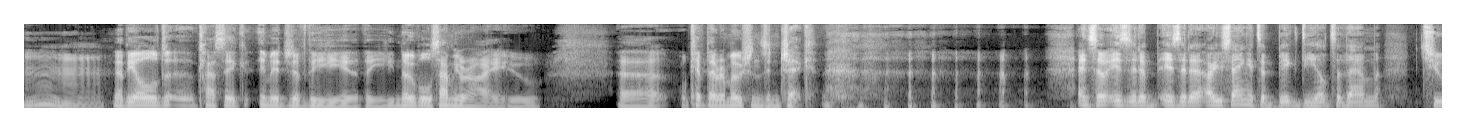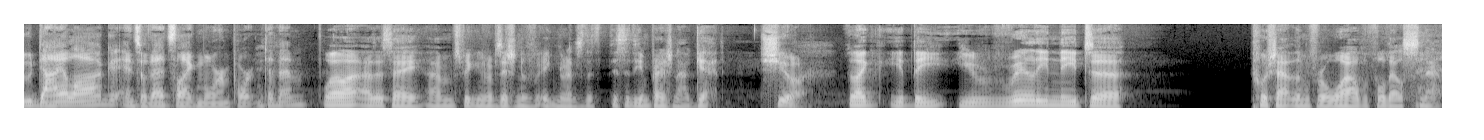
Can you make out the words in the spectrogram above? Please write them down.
Mm. Now, the old uh, classic image of the the noble samurai who uh, kept their emotions in check. and so, is it a? Is it a? Are you saying it's a big deal to them to dialogue, and so that's like more important to them? Well, as I say, I'm speaking from a position of ignorance. This, this is the impression I get. Sure. Like you, the you really need to push at them for a while before they'll snap.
